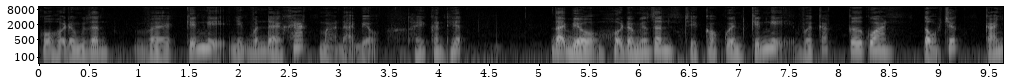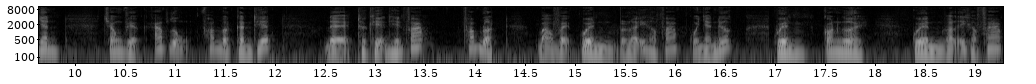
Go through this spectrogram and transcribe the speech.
của hội đồng nhân dân về kiến nghị những vấn đề khác mà đại biểu thấy cần thiết. Đại biểu hội đồng nhân dân thì có quyền kiến nghị với các cơ quan, tổ chức, cá nhân trong việc áp dụng pháp luật cần thiết để thực hiện hiến pháp pháp luật, bảo vệ quyền và lợi ích hợp pháp của nhà nước, quyền con người, quyền và lợi ích hợp pháp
